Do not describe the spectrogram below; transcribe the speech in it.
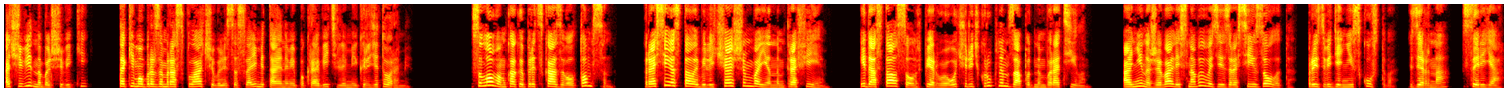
Очевидно, большевики таким образом расплачивались со своими тайными покровителями и кредиторами. Словом, как и предсказывал Томпсон, Россия стала величайшим военным трофеем, и достался он в первую очередь крупным западным воротилам. Они наживались на вывозе из России золота, произведений искусства, зерна, сырья.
